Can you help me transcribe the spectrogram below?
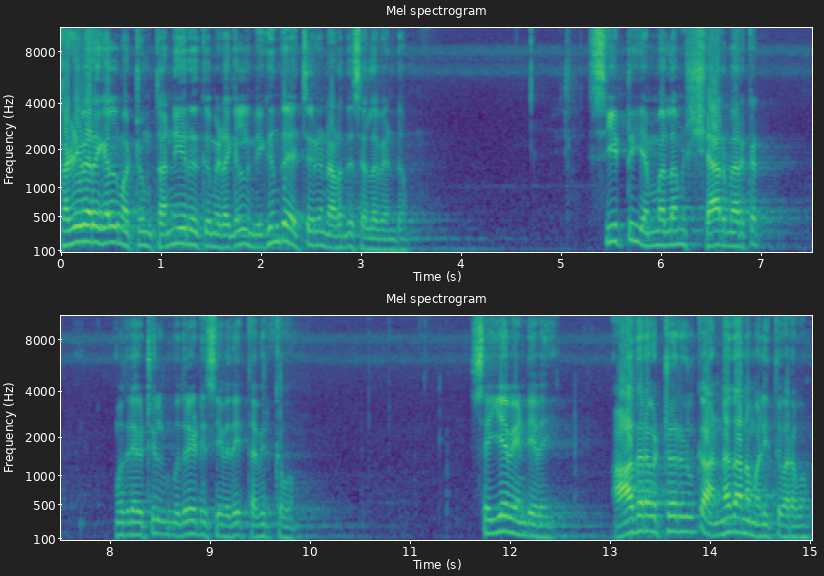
கழிவறைகள் மற்றும் தண்ணீர் இருக்கும் இடங்களில் மிகுந்த எச்சரிக்கை நடந்து செல்ல வேண்டும். சீட்டு எம்எல்எம் ஷேர் மார்க்கெட் முதலியவற்றில் முதலீடு செய்வதை தவிர்க்கவும். செய்ய வேண்டியவை. ஆதரவற்றவர்களுக்கு அன்னதானம் அளித்து வரவும்.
